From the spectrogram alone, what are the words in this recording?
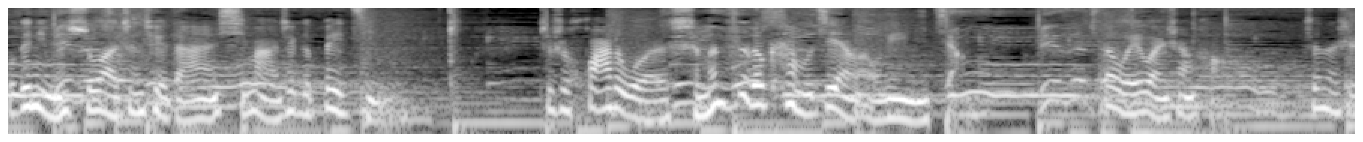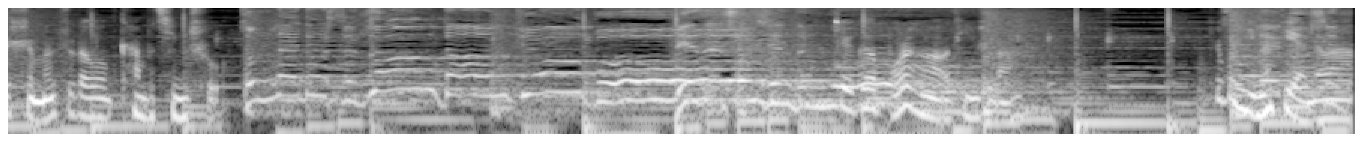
我跟你们说啊，正确答案，起码这个背景就是花的我什么字都看不见了。我跟你们讲，窦唯晚上好，真的是什么字都看不清楚。这歌不是很好听是吧？这不你们点的吗？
